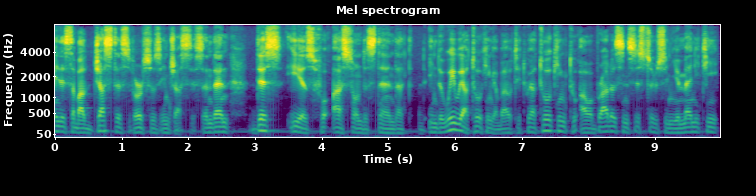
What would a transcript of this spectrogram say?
And it's about justice versus injustice. And then this is for us to understand that in the way we are talking about it, we are talking to our brothers and sisters in humanity,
